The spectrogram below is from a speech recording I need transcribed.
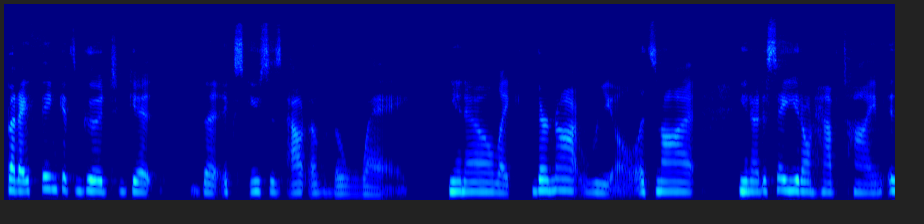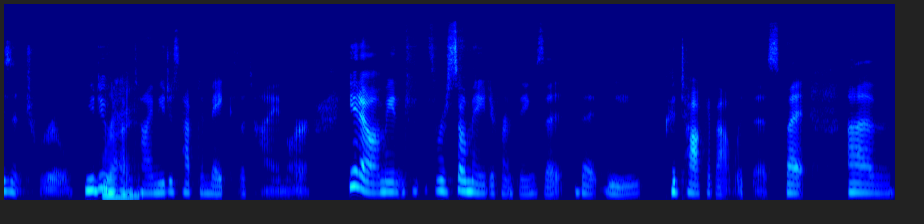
but I think it's good to get the excuses out of the way. You know, like they're not real. It's not, you know, to say you don't have time isn't true. You do right. have time. You just have to make the time or, you know, I mean, for so many different things that, that we could talk about with this. But, um,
